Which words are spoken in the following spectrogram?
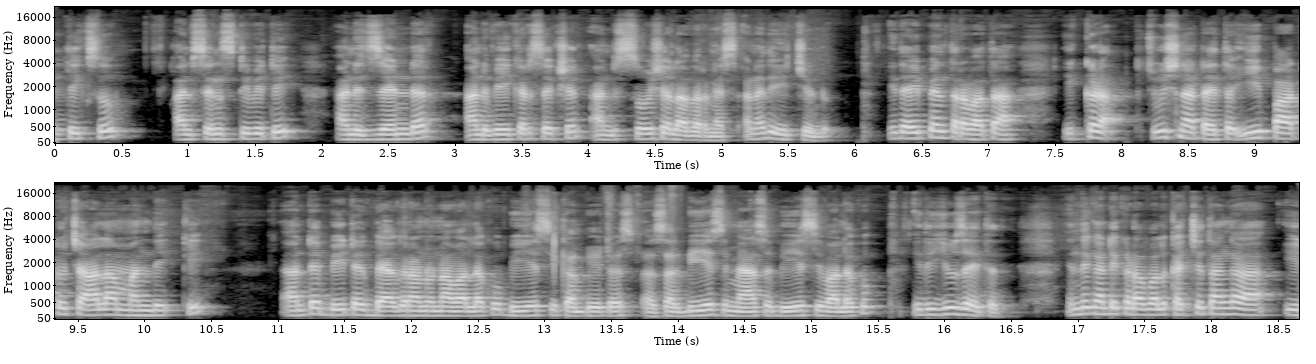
ethics and sensitivity and gender and weaker section and social awareness అనేది ఇచ్చిండు. ఇది అయిపోయిన తర్వాత ఇక్కడ చూసినట్టయితే ఈ పాటు చాలా మందికి అంటే బీటెక్ బ్యాక్గ్రౌండ్ ఉన్న వాళ్ళకు BSc computers sorry BSc maths BSc వాళ్ళకు ఇది యూజ్ అవుతుంది ఎందుకంటే ఇక్కడ వాళ్ళు ఖచ్చితంగా ఈ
